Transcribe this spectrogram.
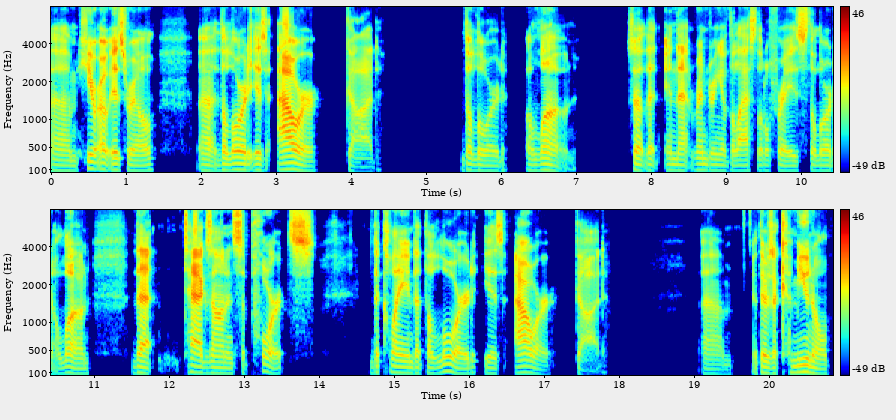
um, Hear, O Israel, uh, the Lord is our God, the Lord alone. So that in that rendering of the last little phrase, the Lord alone, that tags on and supports the claim that the Lord is our God. Um, that there's a communal,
